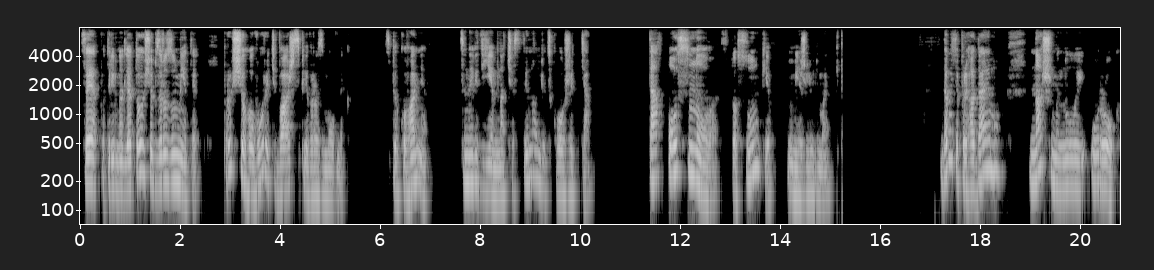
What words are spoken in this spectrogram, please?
Це потрібно для того, щоб зрозуміти, про що говорить ваш співрозмовник. Спілкування це невід'ємна частина людського життя та основа стосунків між людьми. Давайте пригадаємо наш минулий урок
